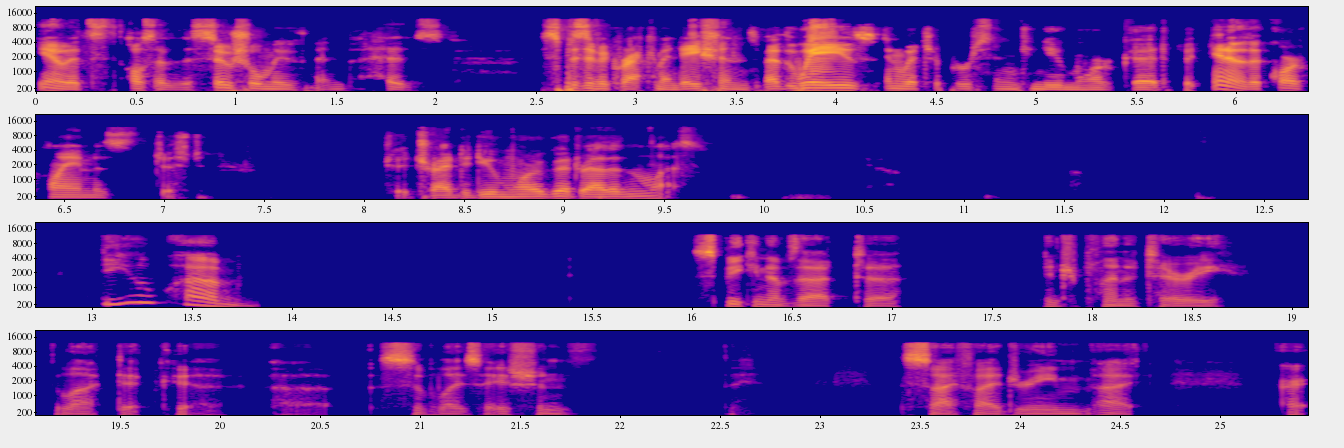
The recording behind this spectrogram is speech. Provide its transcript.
you know, it's also the social movement that has specific recommendations about the ways in which a person can do more good. But you know, the core claim is just to try to do more good rather than less. Do you um speaking of that uh, interplanetary galactic uh, uh, civilization, the sci-fi dream, are,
